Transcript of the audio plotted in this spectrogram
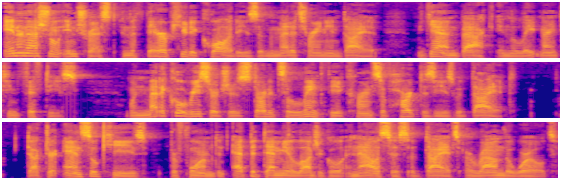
International interest in the therapeutic qualities of the Mediterranean diet began back in the late 1950s, when medical researchers started to link the occurrence of heart disease with diet. Dr. Ancel Keys performed an epidemiological analysis of diets around the world.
